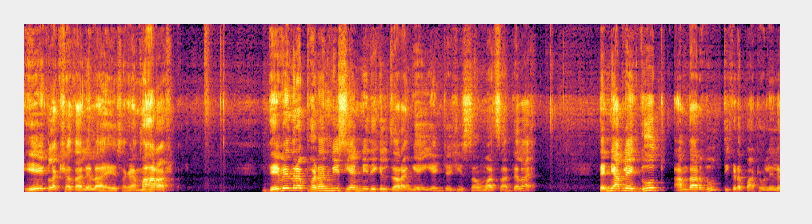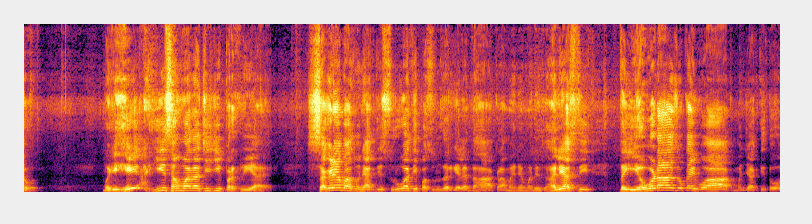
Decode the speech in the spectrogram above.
एक लक्षात आलेलं आहे सगळ्या महाराष्ट्र देवेंद्र फडणवीस यांनी देखील जरांगे यांच्याशी संवाद साधलेला आहे. त्यांनी आपले एक दूत आमदार दूत तिकडं पाठवलेले होते. म्हणजे हे ही संवादाची जी प्रक्रिया आहे सगळ्या बाजूने अगदी सुरुवातीपासून जर गेल्या दहा अकरा महिन्यामध्ये झाली असती तर एवढा जो काही वाद म्हणजे अगदी तो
